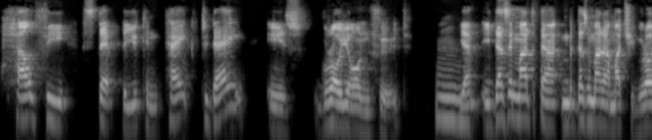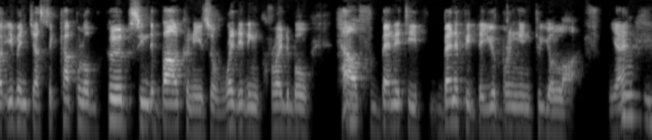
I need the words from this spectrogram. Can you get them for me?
healthy step that you can take today is grow your own food. Mm. Yeah, it doesn't matter. It doesn't matter how much you grow. Even just a couple of herbs in the balcony is already an incredible health mm. benefit benefit that you bring into your life. Yeah, mm-hmm.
